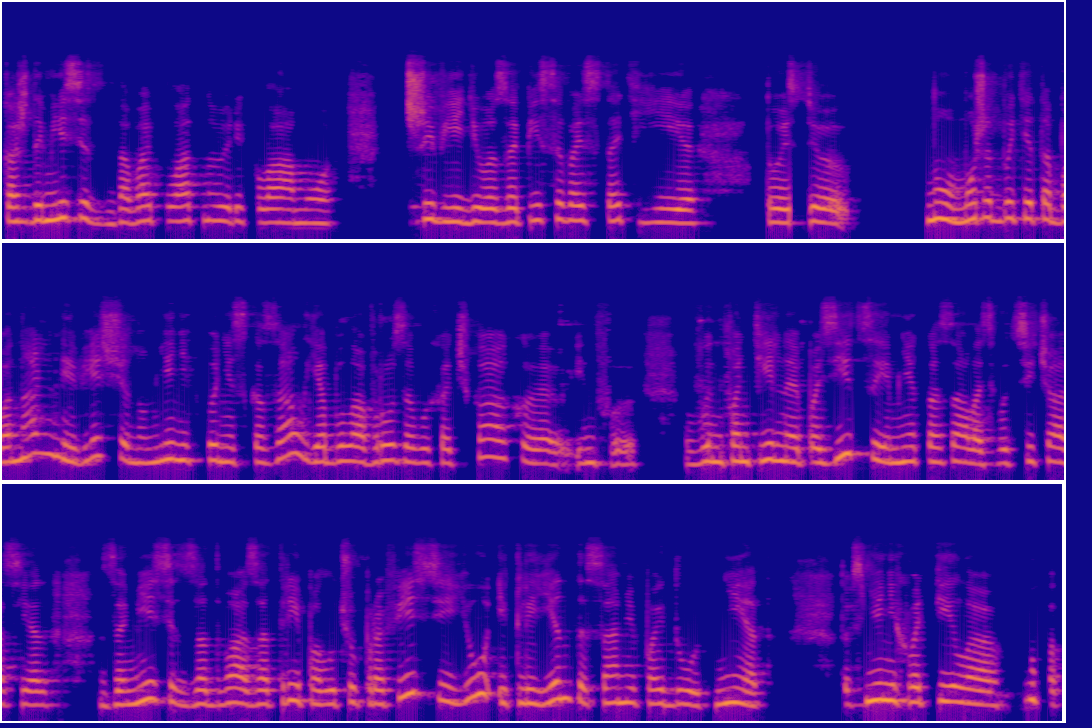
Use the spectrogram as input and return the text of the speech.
Каждый месяц давай платную рекламу, пиши видео, записывай статьи. То есть э, ну, может быть, это банальные вещи, но мне никто не сказал. Я была в розовых очках, э, инф, в инфантильной позиции. Мне казалось, вот сейчас я за месяц, за два, за три получу профессию, и клиенты сами пойдут. Нет. То есть мне не хватило, ну, как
